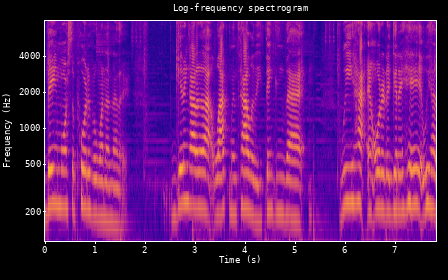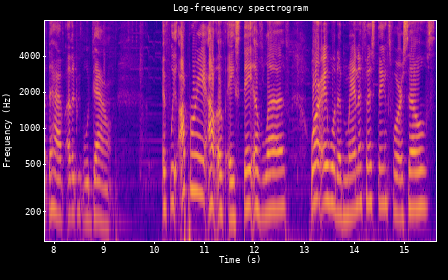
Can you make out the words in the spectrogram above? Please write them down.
being more supportive of one another. Getting out of that lack mentality, thinking that we have in order to get ahead, we have to have other people down. If we operate out of a state of love, we're able to manifest things for ourselves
